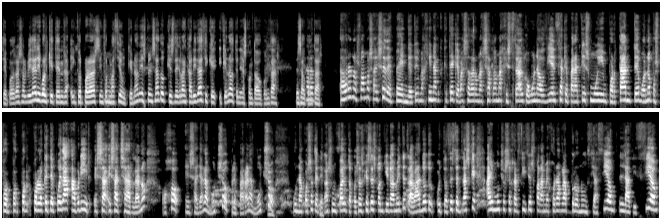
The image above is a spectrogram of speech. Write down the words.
te podrás olvidar, igual que tendrá, incorporarás mm. información que no habías pensado que es de gran calidad y que, y que no tenías contado contar, pensado contar ahora nos vamos a ese depende. Tú imagínate que vas a dar una charla magistral con una audiencia que para ti es muy importante, bueno, pues por, por, lo que te pueda abrir esa, esa, charla, ¿no? Ojo, ensayala mucho, prepárala mucho. Una cosa que tengas un fallo, otra cosa es que estés continuamente trabando, entonces tendrás que, hay muchos ejercicios para mejorar la pronunciación, la dicción,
